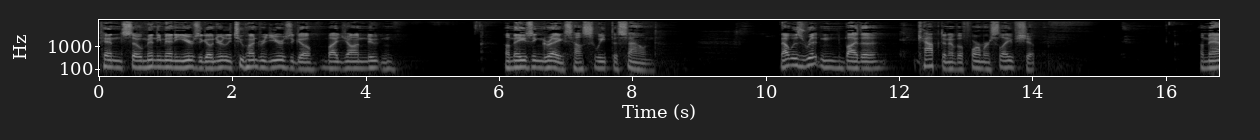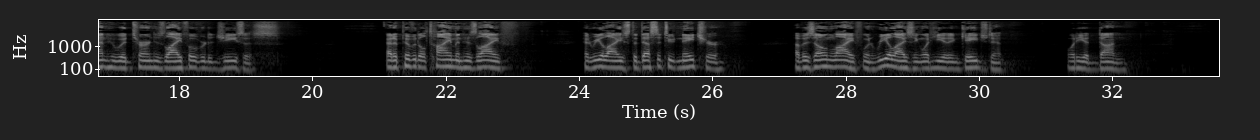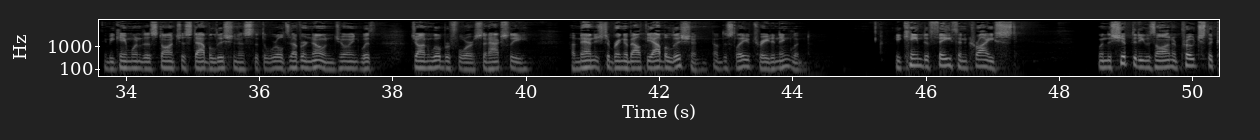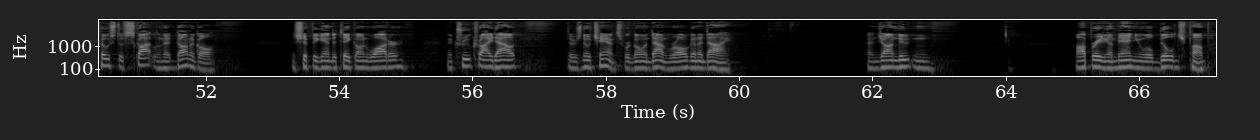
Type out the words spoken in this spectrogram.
penned so many, many years ago, nearly 200 years ago, by John Newton. Amazing grace, how sweet the sound. That was written by the captain of a former slave ship. A man who would turn his life over to Jesus. At a pivotal time in his life, had realized the destitute nature of his own life when realizing what he had engaged in, what he had done. He became one of the staunchest abolitionists that the world's ever known, joined with John Wilberforce, and actually uh, managed to bring about the abolition of the slave trade in England. He came to faith in Christ when the ship that he was on approached the coast of Scotland at Donegal. The ship began to take on water. The crew cried out, there's no chance. We're going down. We're all going to die. And John Newton, operating a manual bilge pump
